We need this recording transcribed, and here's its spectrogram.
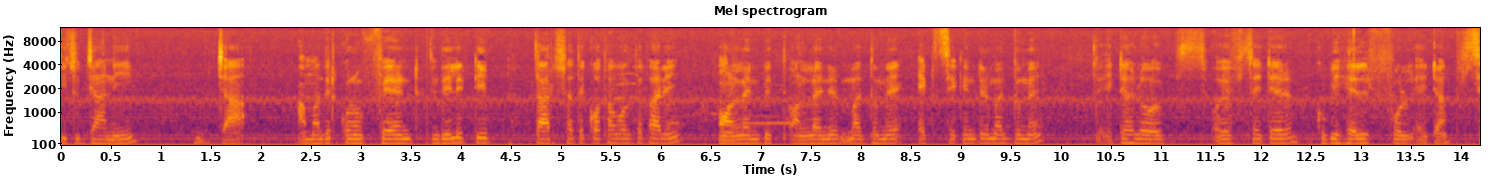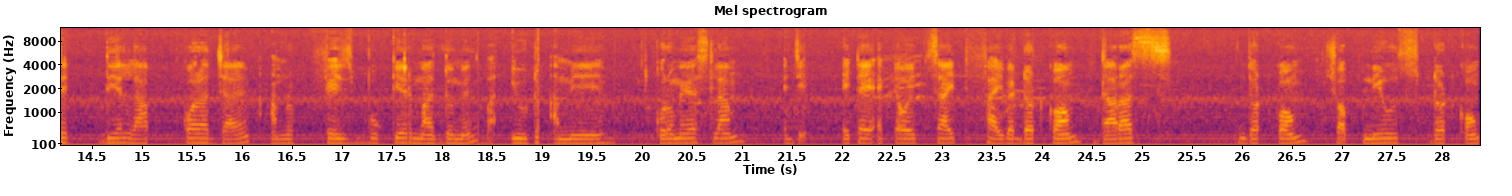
কিছু জানি, যা আমাদের কোনো ফ্রেন্ড রিলেটিভ তার সাথে কথা বলতে পারি। অনলাইন অনলাইনের মাধ্যমে, এক সেকেন্ডের মাধ্যমে। তো এটা হলো ওয়েবসাইটের খুবই হেল্পফুল এটা। সেট দিয়ে লাভ করা যায়। আমরা ফেসবুকের মাধ্যমে বা ইউটিউব আমি ক্রমে আসলাম। যে এটা একটা website Fiverr dot com Daraz dot com সব নিউজ ডট কম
